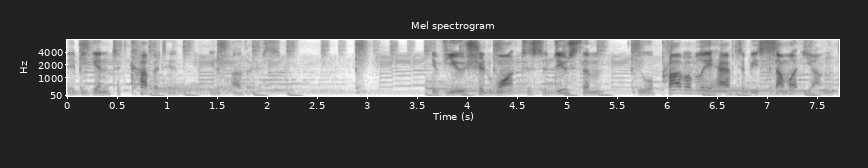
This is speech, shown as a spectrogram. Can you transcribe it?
they begin to covet it in others. If you should want to seduce them, you will probably have to be somewhat young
